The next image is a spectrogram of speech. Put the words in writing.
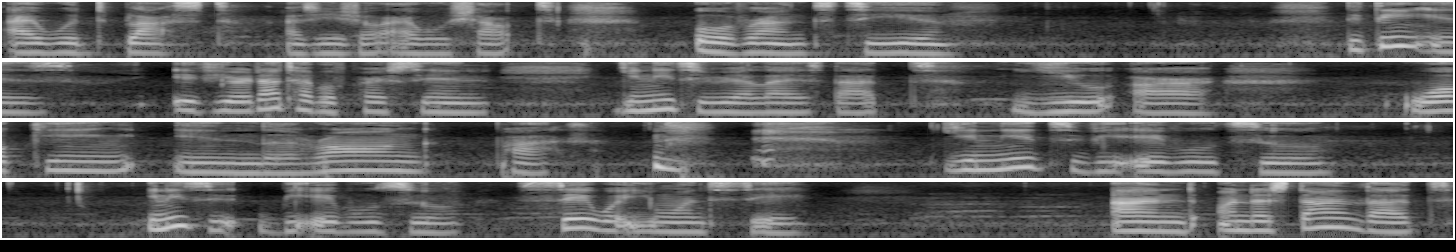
I would blast as usual. I will shout or rant to you. The thing is, if you're that type of person, you need to realize that you are walking in the wrong path. you need to be able to you need to be able to say what you want to say and understand that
